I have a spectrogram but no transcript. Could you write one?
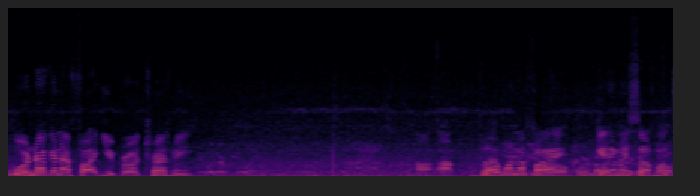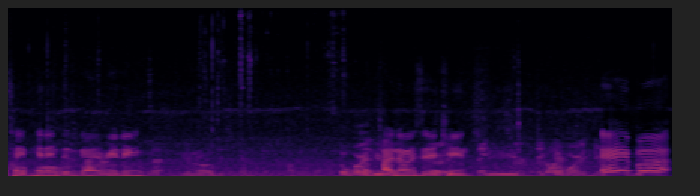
We're not gonna fight you, bro. Trust me. Uh, uh, do I want to You know, fight? we're Getting myself on tape, hitting this guy, really? You know, the way he. I know it's hey, itching. see, the way he- Hey, but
